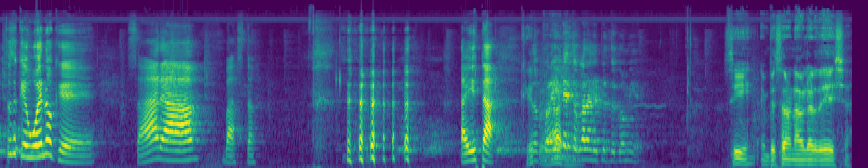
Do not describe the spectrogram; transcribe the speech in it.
Entonces, qué bueno que... Sara, basta. ahí está. No, por ahí le tocaron el plato de comida. Sí, empezaron a hablar de ella.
